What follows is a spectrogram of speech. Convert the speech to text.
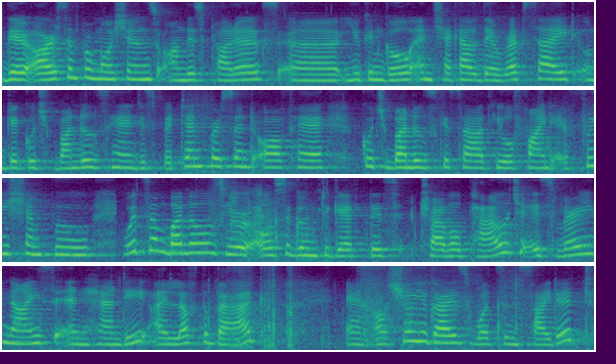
There are some promotions on these products. Uh, you can go and check out their website. उनके कुछ bundles हैं जिस पे 10% off है. कुछ bundles के साथ you'll find a free shampoo. With some bundles, you're also going to get this travel pouch. It's very nice and handy. I love the bag. And I'll show you guys what's inside it.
